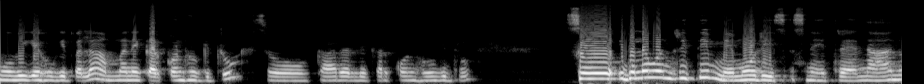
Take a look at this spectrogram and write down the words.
ಮೂವಿಗೆ ಹೋಗಿದ್ವಲ್ಲ, ಅಮ್ಮನೆ ಕರ್ಕೊಂಡು ಹೋಗಿದ್ರು. ಸೊ ಕಾರಲ್ಲಿ ಕರ್ಕೊಂಡು ಹೋಗಿದ್ರು. ಸೊ ಇದೆಲ್ಲ ಒಂದ್ ರೀತಿ ಮೆಮೊರೀಸ್ ಸ್ನೇಹಿತರೆ. ನಾನು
